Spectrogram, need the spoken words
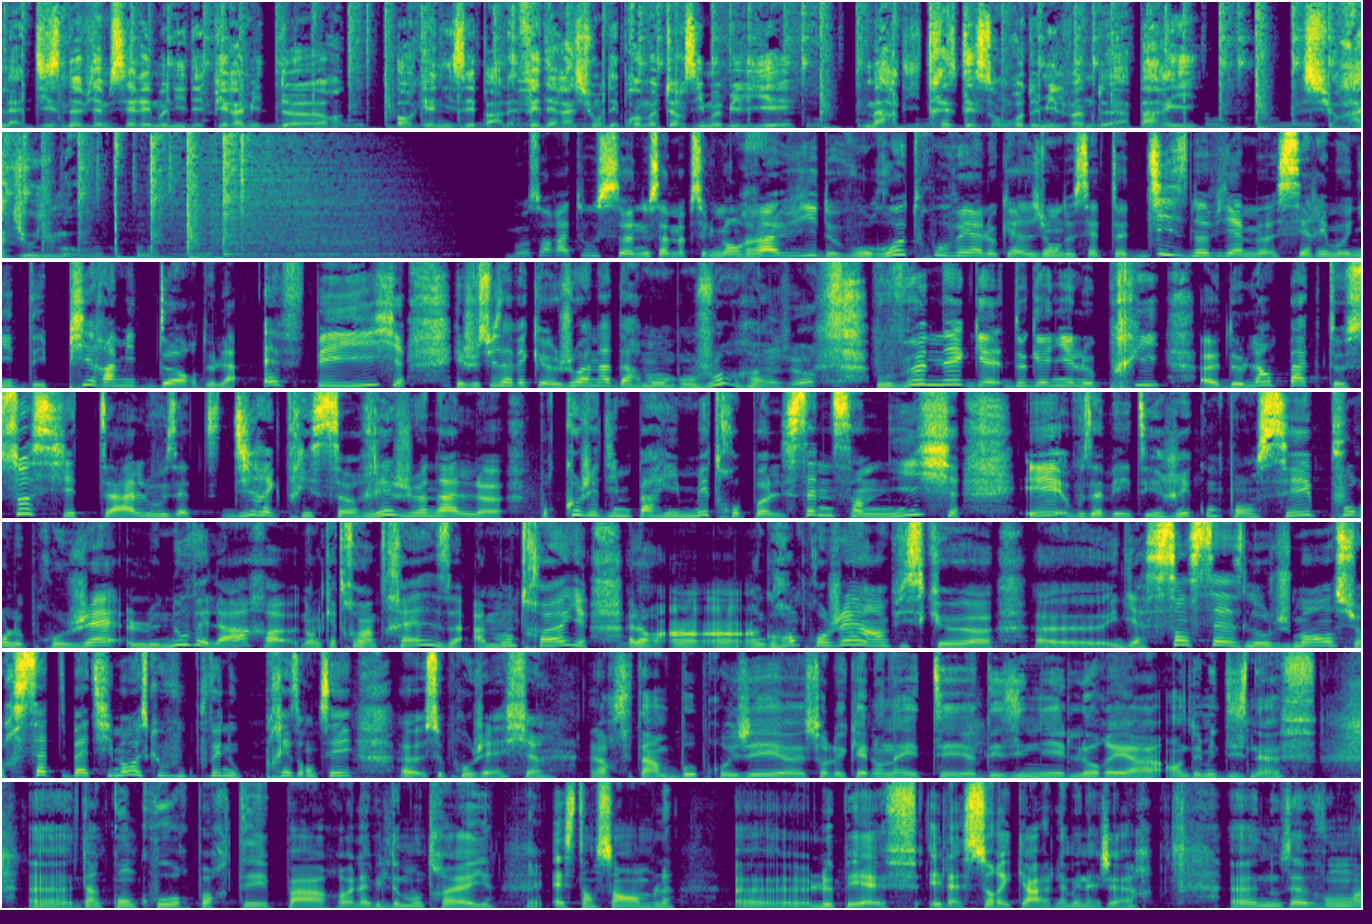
La 19e cérémonie des pyramides d'or, organisée par la Fédération des promoteurs immobiliers, mardi 13 décembre 2022 à Paris, sur Radio Imo. Bonsoir à tous, nous sommes absolument ravis de vous retrouver à l'occasion de cette 19e cérémonie des pyramides d'or de la FPI. Et je suis avec Johanna Darmon, bonjour. Bonjour. Vous venez de gagner le prix euh, de l'impact sociétal. Vous êtes directrice régionale pour Cogedim Paris Métropole Seine-Saint-Denis et vous avez été récompensée pour le projet Le Nouvel Art dans le 93 à Montreuil. Alors un, un grand projet hein, puisque euh, euh, il y a 116 logements sur 7 bâtiments. Est-ce que vous pouvez nous présenter euh, ce projet? Alors c'est un beau projet sur lequel on a été désigné lauréat en 2019 d'un concours porté par la ville de Montreuil, Est Ensemble, euh, l'EPF et la Soreca, la ménagère. nous avons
